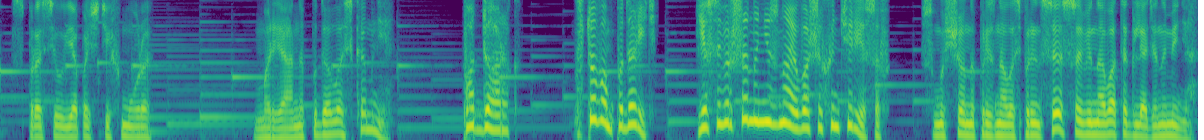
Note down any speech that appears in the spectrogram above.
— спросил я почти хмуро. Мариана подалась ко мне. «Подарок! Что вам подарить? Я совершенно не знаю ваших интересов», — смущенно призналась принцесса, виновато глядя на меня.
